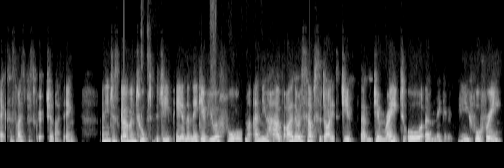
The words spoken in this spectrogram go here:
exercise prescription, I think. And you just go and talk to the GP, and then they give you a form, and you have either a subsidised gym, um, gym rate or um, they give it to you for free.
